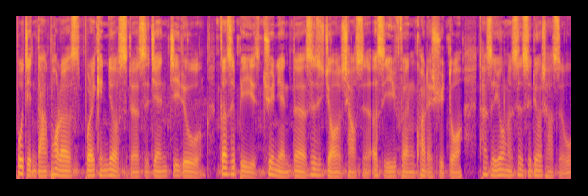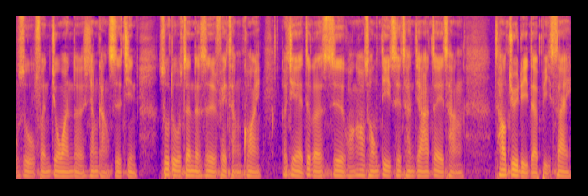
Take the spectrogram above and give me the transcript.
不仅打破了 Breaking News 的时间记录，更是比去年的四十九小时二十一分快了许多。他使用了四十六小时五十五分就完的香港试镜，速度真的是非常快。而且这个是黄浩聪第一次参加这一场超距离的比赛。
